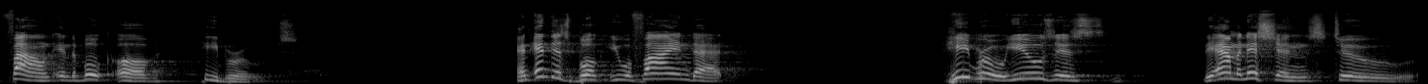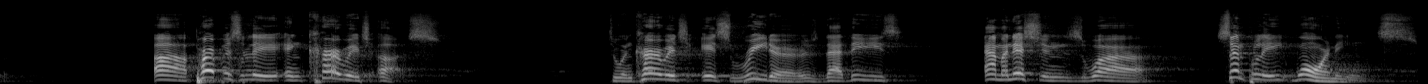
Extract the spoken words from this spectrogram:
found in the book of Hebrews. And in this book, you will find that Hebrew uses the admonitions to uh, purposely encourage us, to encourage its readers that these admonitions were simply warnings.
